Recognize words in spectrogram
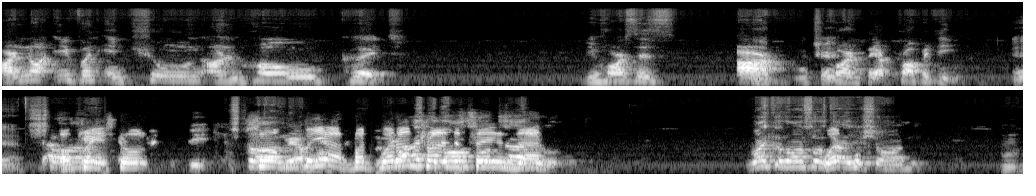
are not even in tune on how good the horses are Yeah, okay. for their property. Yeah. That's Okay, why so so but yeah, but what I'm trying to say is that you- what I could also What- tell you, Sean, Mm.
